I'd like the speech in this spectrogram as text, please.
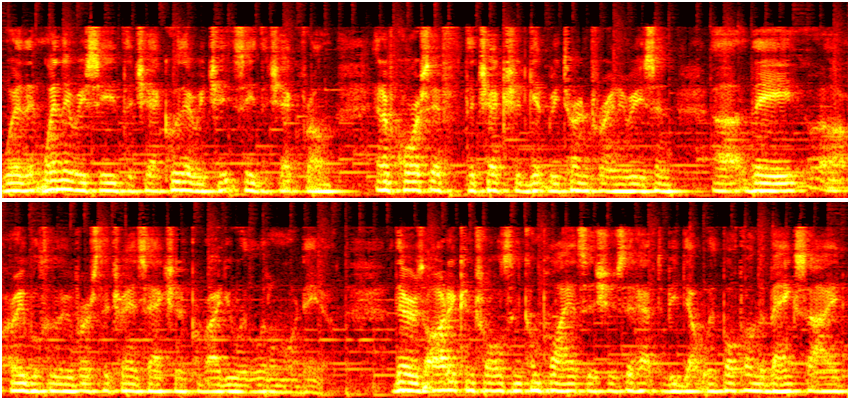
where they, when they received the check, who they received the check from, and of course, if the check should get returned for any reason, uh, they uh, are able to reverse the transaction and provide you with a little more data. There's audit controls and compliance issues that have to be dealt with both on the bank side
